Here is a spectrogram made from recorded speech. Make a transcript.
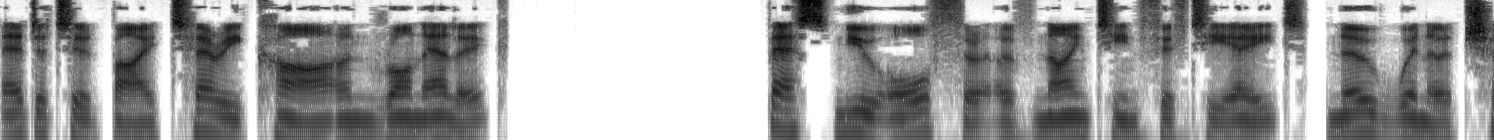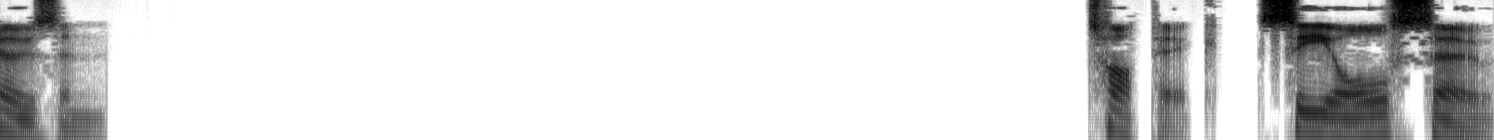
edited by Terry Carr and Ron Ellik. Best New Author of 1958, no winner chosen. See also.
